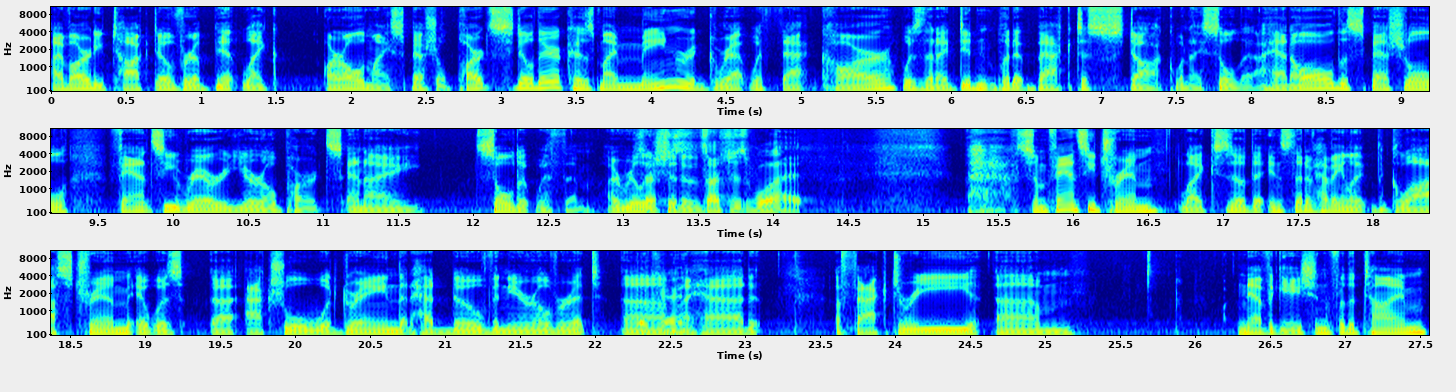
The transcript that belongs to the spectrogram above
I've already talked over a bit like, are all my special parts still there? Because my main regret with that car was that I didn't put it back to stock when I sold it. I had all the special, fancy, rare Euro parts, and I sold it with them. I really should have such as what? some fancy trim, like so that instead of having like the gloss trim, it was uh, actual wood grain that had no veneer over it. Um, Okay. I had a factory um, navigation for the time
